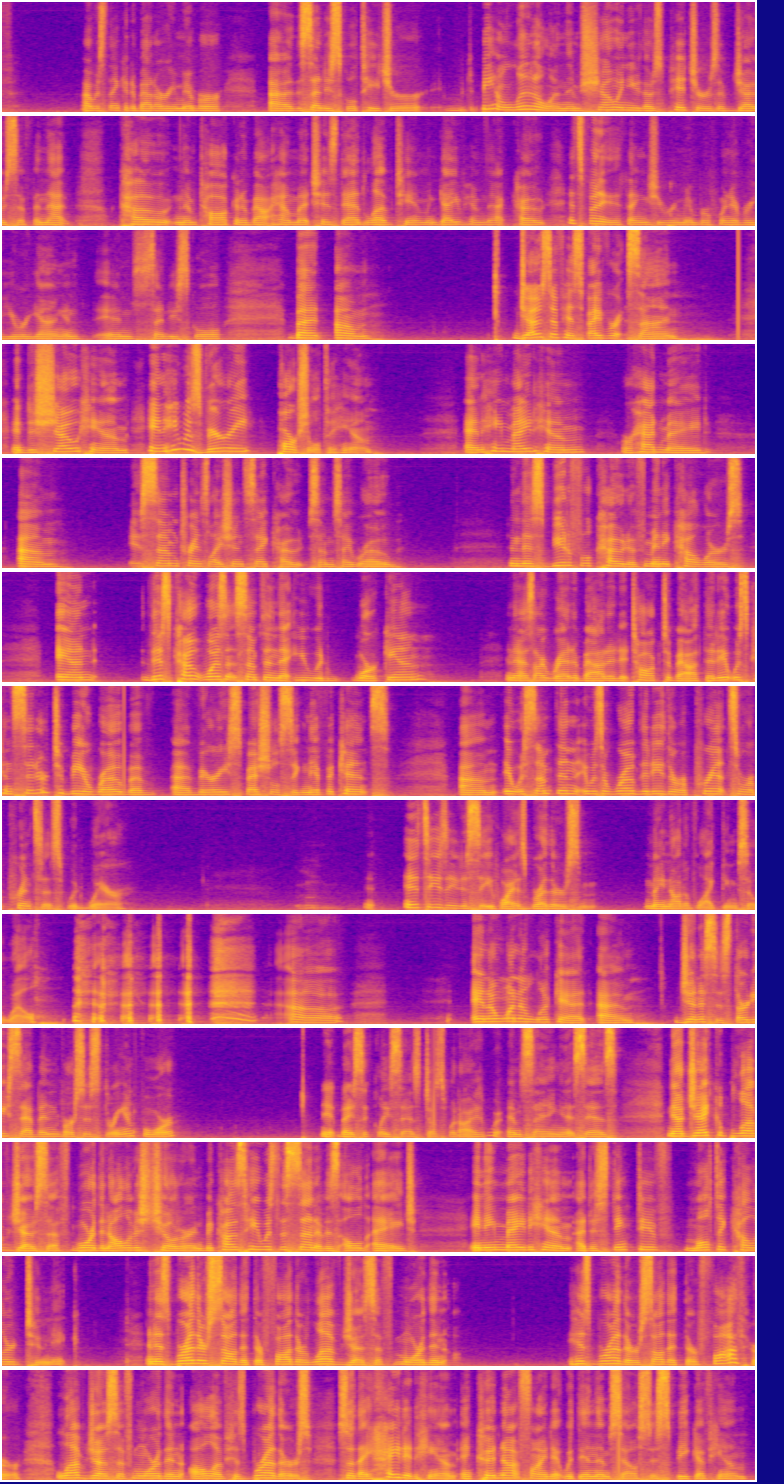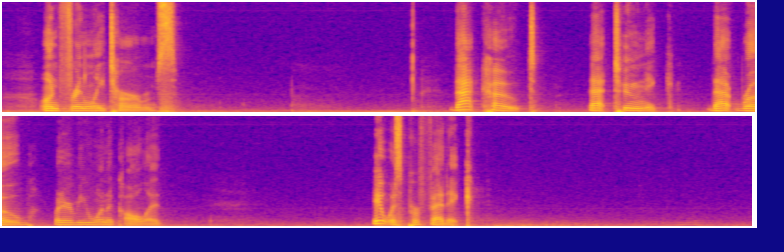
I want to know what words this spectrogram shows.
I was thinking about, I remember uh, the Sunday school teacher being little and them showing you those pictures of Joseph and that coat and them talking about how much his dad loved him and gave him that coat. It's funny the things you remember whenever you were young in, in Sunday school. But um, Joseph, his favorite son, and to show him, and he was very partial to him. And he made him, or had made, um, some translations say coat, some say robe, and this beautiful coat of many colors. And this coat wasn't something that you would work in. And as I read about it, it talked about that it was considered to be a robe of uh, very special significance. Um, it was something, it was a robe that either a prince or a princess would wear. It's easy to see why his brothers may not have liked him so well. uh, and I want to look at um, Genesis 37, verses 3 and 4. It basically says just what I am saying. It says, Now Jacob loved Joseph more than all of his children because he was the son of his old age and he made him a distinctive, multicolored tunic. And his brothers saw that their father loved Joseph more than his brothers saw that their father loved Joseph more than all of his brothers, so they hated him and could not find it within themselves to speak of him on friendly terms. That coat, that tunic, that robe, whatever you want to call it, it was prophetic.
